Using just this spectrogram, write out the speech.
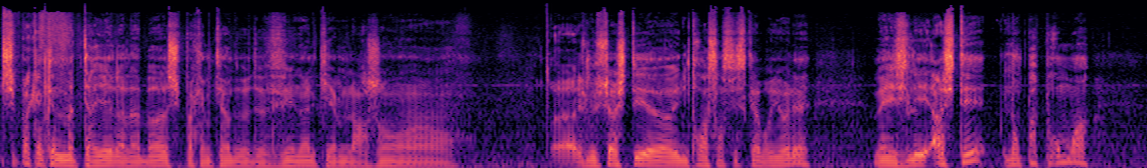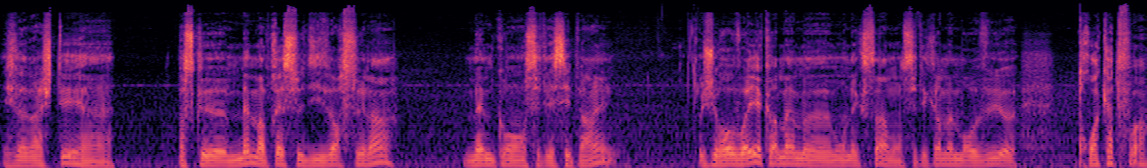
Je suis pas quelqu'un de matériel à la base, je suis pas quelqu'un de, vénal qui aime l'argent. euh. Euh, je me suis acheté euh, une 306 cabriolet, mais je l'ai acheté non pas pour moi. Je l'avais acheté euh, parce que même après ce divorce-là, même quand on s'était séparés, je revoyais quand même euh, mon ex-femme. On s'était quand même revu euh, trois, quatre fois.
